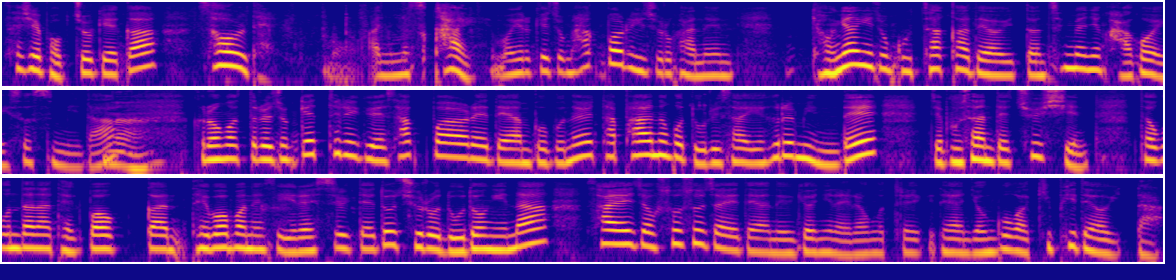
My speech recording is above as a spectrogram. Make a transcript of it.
사실 법조계가 서울대 뭐 아니면 스카이 뭐 이렇게 좀 학벌 위주로 가는 경향이 좀 고착화되어 있던 측면이 과거에 있었습니다. 네. 그런 것들을 좀 깨뜨리기 위해 삭발에 대한 부분을 타파하는 것도 우리 사이의 흐름인데 이제 부산대 출신 더군다나 대법 관 대법원에서 일했을 때도 주로 노동이나 사회적 소수자에 대한 의견이나 이런 것들에 대한 연구가 깊이 되어 있다.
